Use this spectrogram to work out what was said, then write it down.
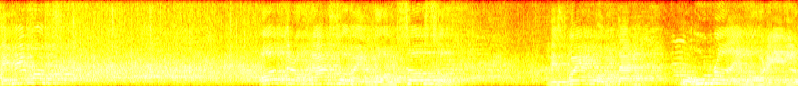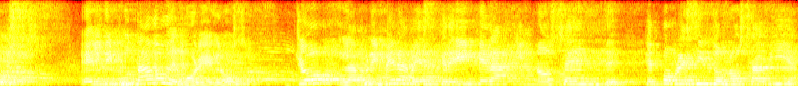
Tenemos otro caso vergonzoso. Les voy a contar uno de Morelos. El diputado de Morelos, yo la primera vez creí que era inocente, que el pobrecito no sabía.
